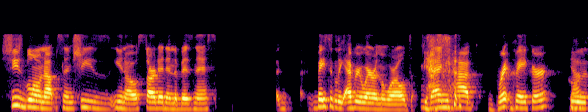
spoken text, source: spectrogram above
she's blown up since she's, you know, started in the business basically everywhere in the world. Yes. Then you have Britt Baker, who's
